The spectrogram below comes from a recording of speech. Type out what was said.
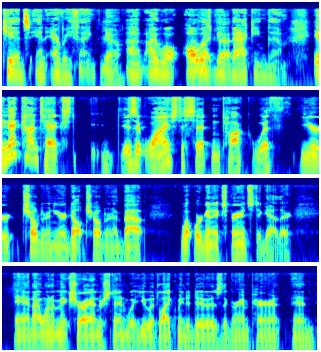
kids in everything. Yeah. Uh, I will always like be that. backing them. In that context, is it wise to sit and talk with your children, your adult children, about what we're going to experience together? And I want to make sure I understand what you would like me to do as the grandparent and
